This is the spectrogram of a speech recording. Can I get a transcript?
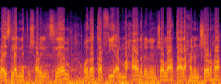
رئيس لجنة إشهار الإسلام وذكر في المحاضر اللي إن شاء الله تعالى هننشرها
